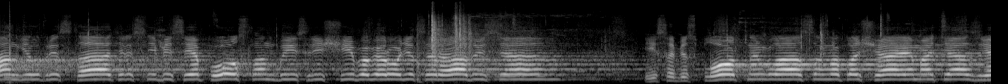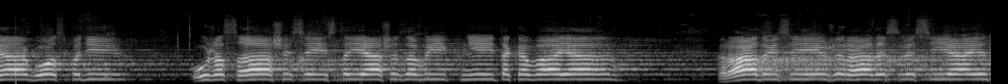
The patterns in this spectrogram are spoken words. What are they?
Ангел предстатель с небесе послан бы, срещи Богородицы, радуйся. И со бесплотным глазом воплощаем Отя зря, Господи, ужасашися и стояша завык к ней таковая. Радуйся, ей уже радость воссияет,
